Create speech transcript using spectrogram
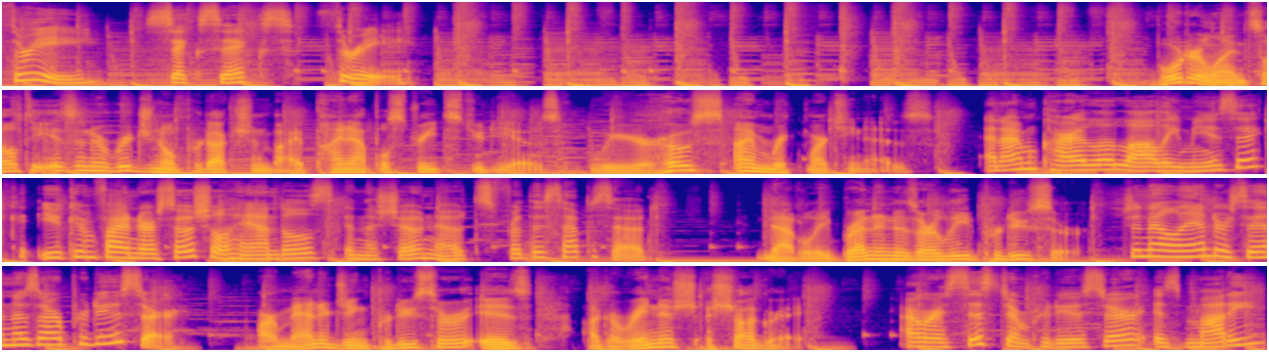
3663. Borderline Salty is an original production by Pineapple Street Studios. We're your hosts. I'm Rick Martinez. And I'm Carla Lalli Music. You can find our social handles in the show notes for this episode. Natalie Brennan is our lead producer. Janelle Anderson is our producer. Our managing producer is Agarenish Ashagre. Our assistant producer is Mari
